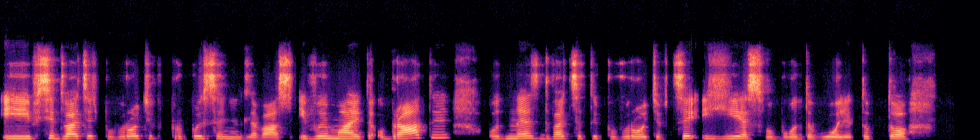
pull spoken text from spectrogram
І всі 20 поворотів прописані для вас, і ви маєте обрати одне з 20 поворотів. Це і є свобода волі. Тобто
